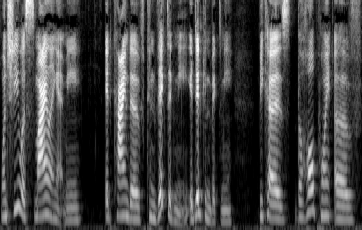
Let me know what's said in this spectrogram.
when she was smiling at me, it kind of convicted me. It did convict me because the whole point of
